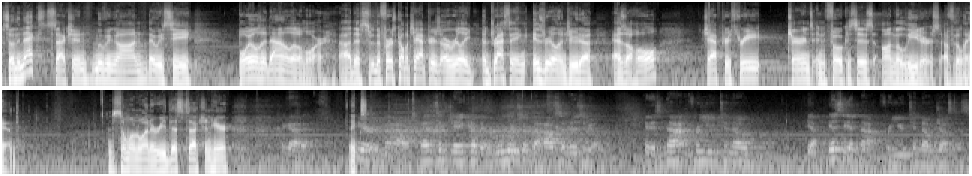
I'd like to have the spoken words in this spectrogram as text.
So the next section, moving on, that we see boils it down a little more. Uh, this, the first couple chapters are really addressing Israel and Judah as a whole. Chapter 3 turns and focuses on the leaders of the land. Does someone want to read this section here? I got it. Thanks. Hear now, heads of Jacob and rulers of the house of Israel, it is not for you to know, yeah, is it not for you to know justice?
